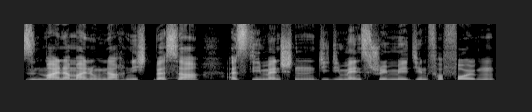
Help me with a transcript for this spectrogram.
sind meiner Meinung nach nicht besser als die Menschen, die die Mainstream-Medien verfolgen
